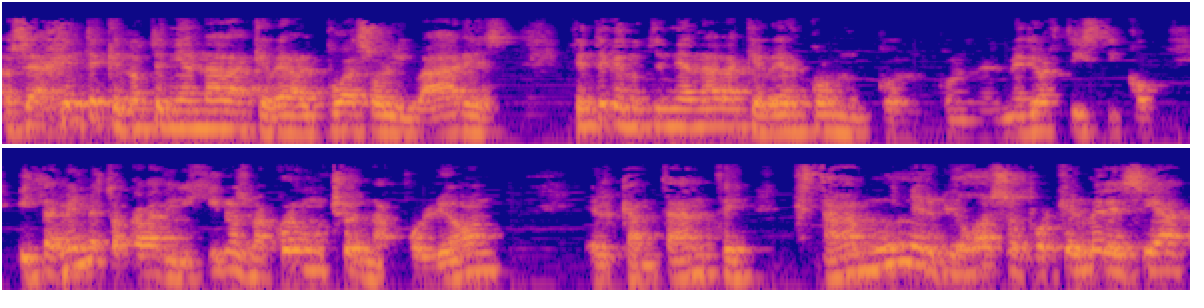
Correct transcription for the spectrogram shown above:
o sea, gente que no tenía nada que ver al Púas Olivares, gente que no tenía nada que ver con, con, con, el medio artístico. Y también me tocaba dirigirlos, me acuerdo mucho de Napoleón, el cantante, que estaba muy nervioso porque él me decía,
